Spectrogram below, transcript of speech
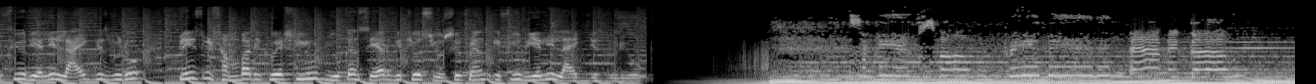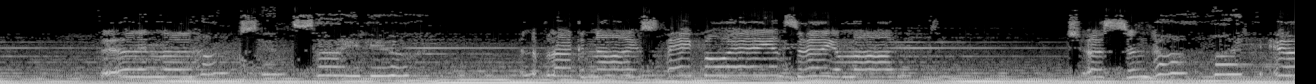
if you really like this video please with humble request you you can share with your COC friends if you really like this video Feeling the lungs inside you And the black and eyes make my way into your mind just to know what you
